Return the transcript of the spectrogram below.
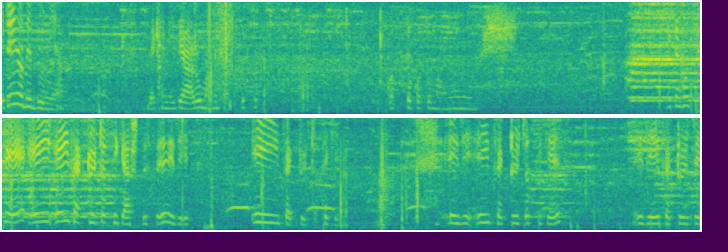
এটাই ওদের দুনিয়া। দেখেন এই যে আরও মানুষ আসতেছে। কত কত মানুষ। এটা হচ্ছে এই এই ফ্যাক্টরিটা থেকে আসতেছে, এই যে এই ফ্যাক্টরিটা থেকে। এই যে এই ফ্যাক্টরিটা থেকে, এই যে এই ফ্যাক্টরিতে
